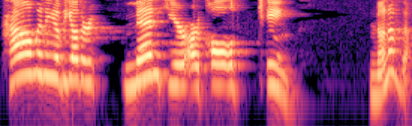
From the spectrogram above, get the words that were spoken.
How many of the other men here are called kings? None of them.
